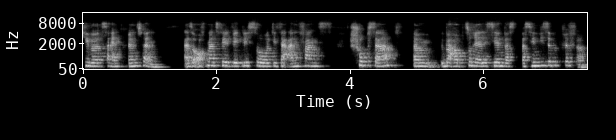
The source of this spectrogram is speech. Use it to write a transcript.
Keywords sein könnten. Also oftmals fehlt wirklich so dieser Anfangsschubser, ähm, überhaupt zu realisieren, was, was sind diese Begriffe?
